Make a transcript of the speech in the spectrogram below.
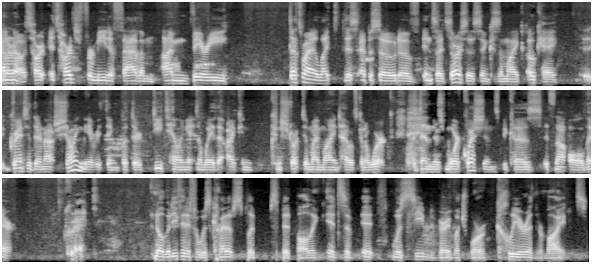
I don't know, it's hard it's hard for me to fathom. I'm very that's why I liked this episode of Inside Star Citizen because I'm like, okay, granted they're not showing me everything, but they're detailing it in a way that I can construct in my mind how it's going to work. But then there's more questions because it's not all there. Correct. No, but even if it was kind of split spitballing, it's a it was seemed very much more clear in their minds.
